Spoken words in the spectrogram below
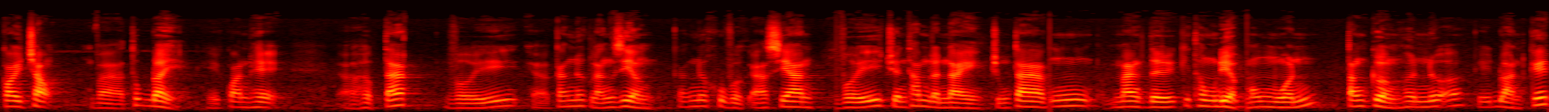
coi trọng và thúc đẩy cái quan hệ hợp tác với các nước láng giềng, các nước khu vực ASEAN. Với chuyến thăm lần này, chúng ta cũng mang tới cái thông điệp mong muốn tăng cường hơn nữa cái đoàn kết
